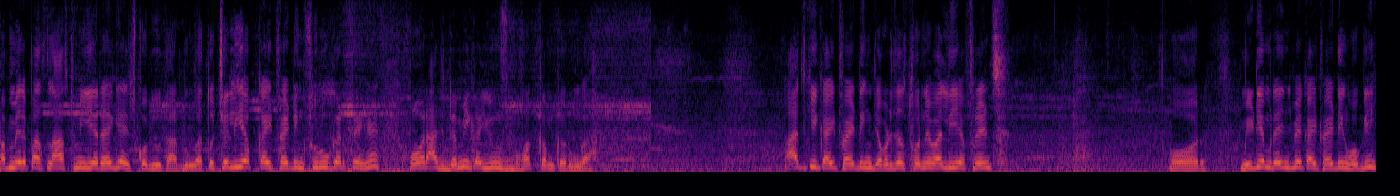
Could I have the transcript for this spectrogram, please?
अब मेरे पास लास्ट में ये रह गया, इसको भी उतार दूँगा। तो चलिए अब काइट फाइटिंग शुरू करते हैं और आज डमी का यूज़ बहुत कम करूँगा। आज की काइट फाइटिंग ज़बरदस्त होने वाली है फ्रेंड्स और मीडियम रेंज में काइट फाइटिंग होगी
